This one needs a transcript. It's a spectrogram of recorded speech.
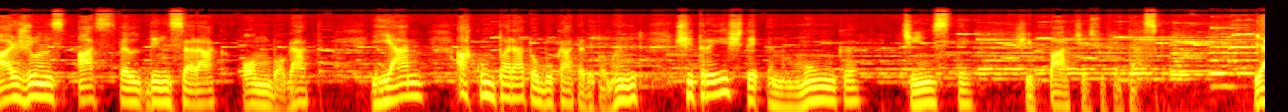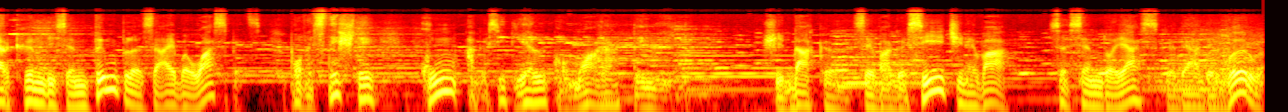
Ajuns astfel din sărac om bogat, Ian a cumpărat o bucată de pământ și trăiește în muncă cinste și pace sufletească. Iar când îi se întâmplă să aibă oaspeți, povestește cum a găsit el comoara tăinuită. Și dacă se va găsi cineva să se îndoiască de adevărul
